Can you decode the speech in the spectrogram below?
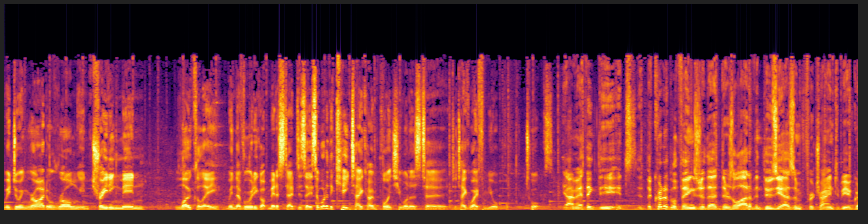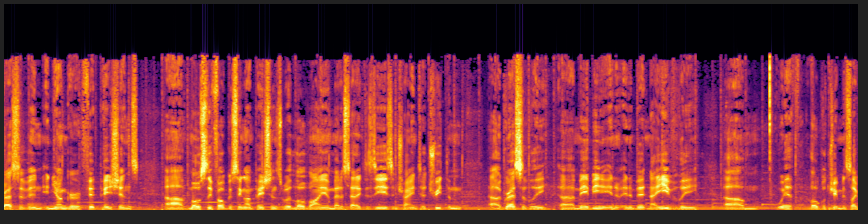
we're doing right or wrong in treating men locally when they've already got metastatic disease. So, what are the key take-home points you want us to, to take away from your talks? Yeah, I mean, I think the the critical things are that there's a lot of enthusiasm for trying to be aggressive in, in younger, fit patients, uh, mostly focusing on patients with low volume metastatic disease and trying to treat them uh, aggressively, uh, maybe in, in, a bit naively. Um, with local treatments like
